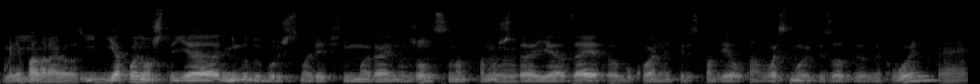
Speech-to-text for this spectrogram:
Мне И- понравилось. И я понял, что я не буду больше смотреть фильмы Райана Джонсона, потому Мгм. что я до этого буквально пересмотрел там восьмой эпизод «Звездных войн». Э,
